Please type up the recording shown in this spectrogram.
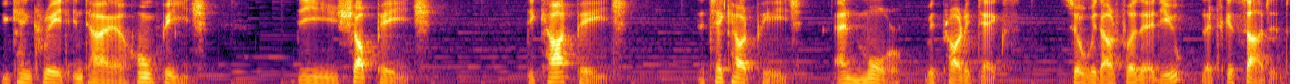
You can create entire homepage, the shop page, the cart page, the checkout page, and more with Product X. So without further ado, let's get started.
